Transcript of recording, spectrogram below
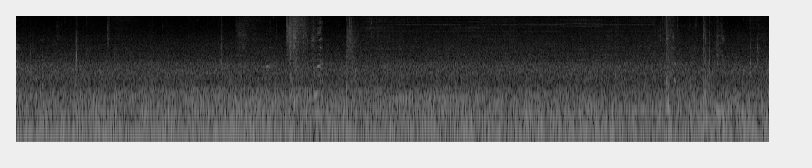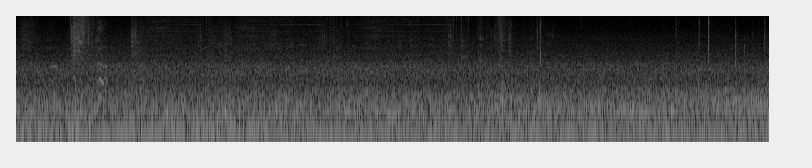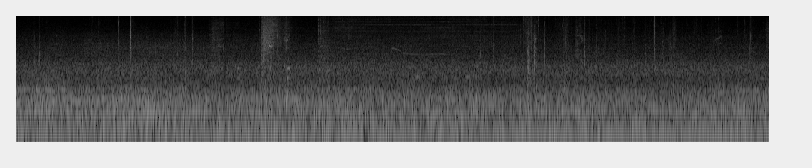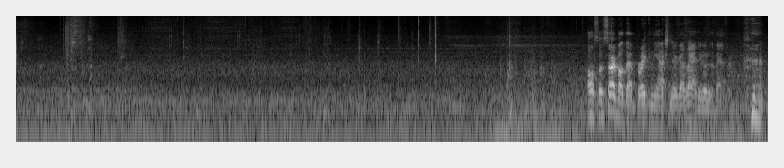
Also, sorry about that break in the action there, guys. I had to go to the bathroom.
